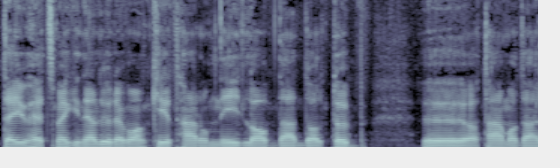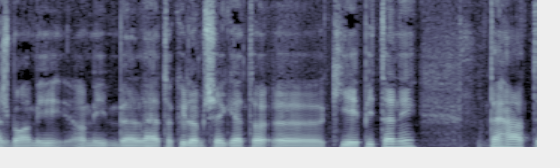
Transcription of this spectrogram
te jöhetsz megint előre, van két-három-négy labdáddal több a támadásban, ami, amiben lehet a különbséget kiépíteni. Tehát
